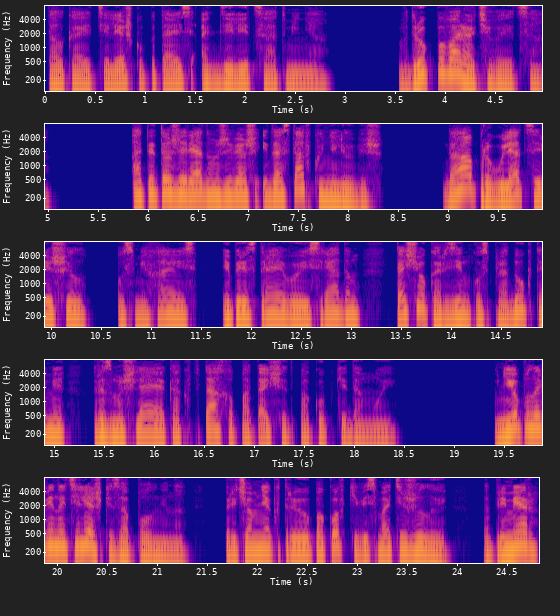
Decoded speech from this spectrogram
толкает тележку, пытаясь отделиться от меня. Вдруг поворачивается. А ты тоже рядом живешь и доставку не любишь? Да, прогуляться решил, усмехаюсь и перестраиваюсь рядом, тащу корзинку с продуктами, размышляя, как птаха потащит покупки домой. У нее половина тележки заполнена, причем некоторые упаковки весьма тяжелы. Например,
